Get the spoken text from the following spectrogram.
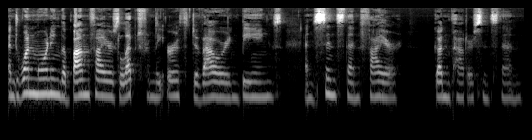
and one morning the bonfires leapt from the earth, devouring beings, and since then fire, gunpowder since then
